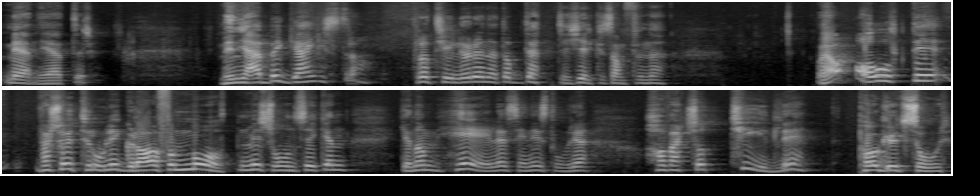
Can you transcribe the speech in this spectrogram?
menigheter. Men jeg er begeistra for å tilhøre nettopp dette kirkesamfunnet. Og jeg har alltid vært så utrolig glad for måten Misjonskirken gjennom hele sin historie har vært så tydelig på Guds ord.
